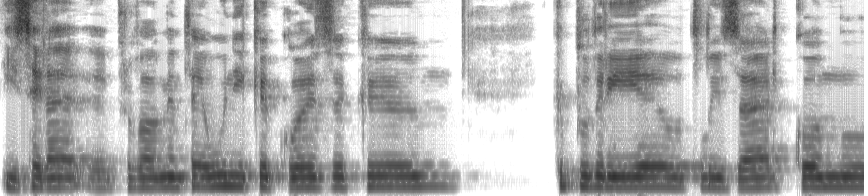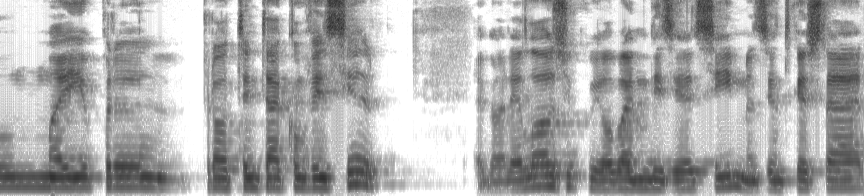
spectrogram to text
Isso era eh, provavelmente a única coisa que, que poderia utilizar como meio para, para o tentar convencer. Agora é lógico, ele vai me dizer sim, mas entre gastar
